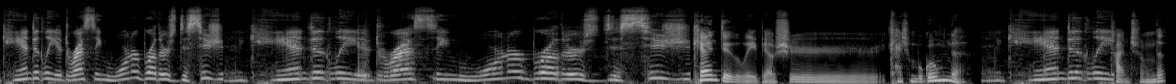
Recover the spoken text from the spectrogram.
Candidly addressing Warner Brothers' decision. Candidly addressing Warner Brothers' decision. Candidly 表示开诚布公的。Candidly. 坦诚的。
